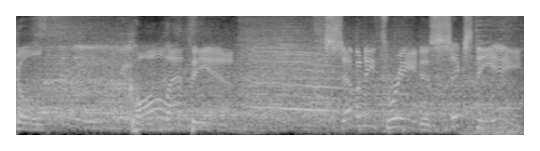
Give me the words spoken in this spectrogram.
call at the end. 73 to 68.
